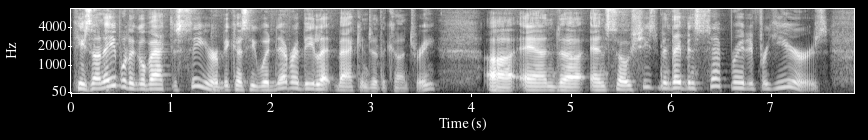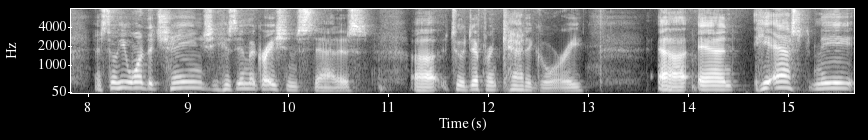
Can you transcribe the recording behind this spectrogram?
He's unable to go back to see her because he would never be let back into the country. Uh, and, uh, and so she's been, they've been separated for years. And so he wanted to change his immigration status uh, to a different category. Uh, and he asked me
